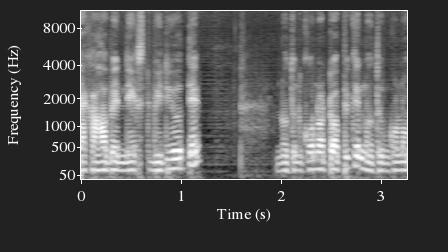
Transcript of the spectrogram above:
দেখা হবে নেক্সট ভিডিওতে নতুন কোনো টপিকে নতুন কোনো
